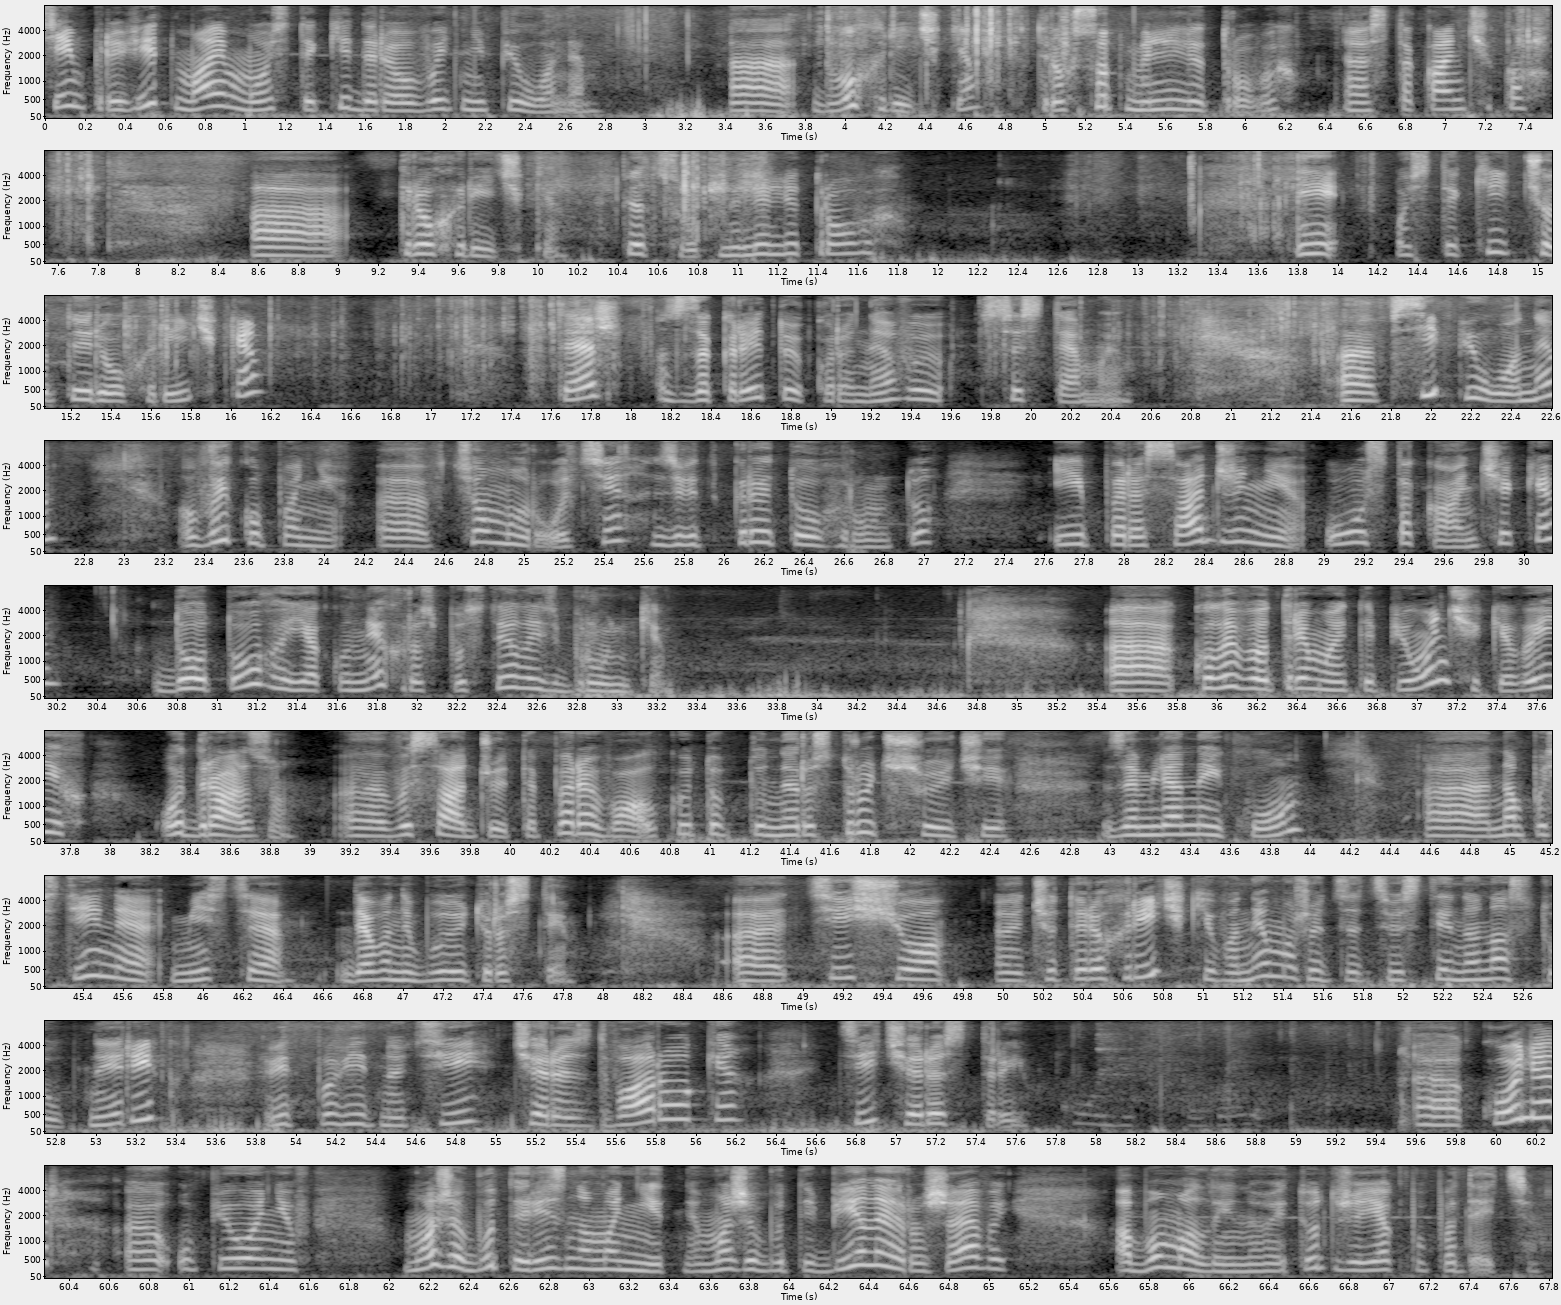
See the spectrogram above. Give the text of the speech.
Всім привіт! Маємо ось такі деревовидні піони. Е, Двохрічки в 300 мл стаканчиках, е, трьохрічки в 500 мл. І ось такі чотирьохрічки теж з закритою кореневою системою. Е, Всі піони викопані е, в цьому році з відкритого ґрунту і пересаджені у стаканчики до того, як у них розпустились бруньки. Е, Коли ви отримуєте піончики, ви їх одразу е, висаджуєте перевалкою, тобто не розтручуючи земляний ком е, на постійне місце, де вони будуть рости. Ці, що чотирьохрічки, вони можуть зацвісти на наступний рік. Відповідно, ці через 2 роки, ці через 3. Е, Колір е, у піонів може бути різноманітний. Може бути білий, рожевий або малиновий. Тут вже як попадеться.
